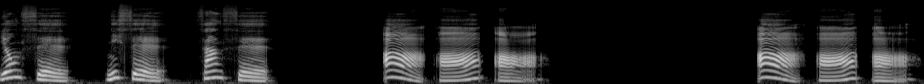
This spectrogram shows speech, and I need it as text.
四声、二声、三声。啊啊啊！啊啊啊！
